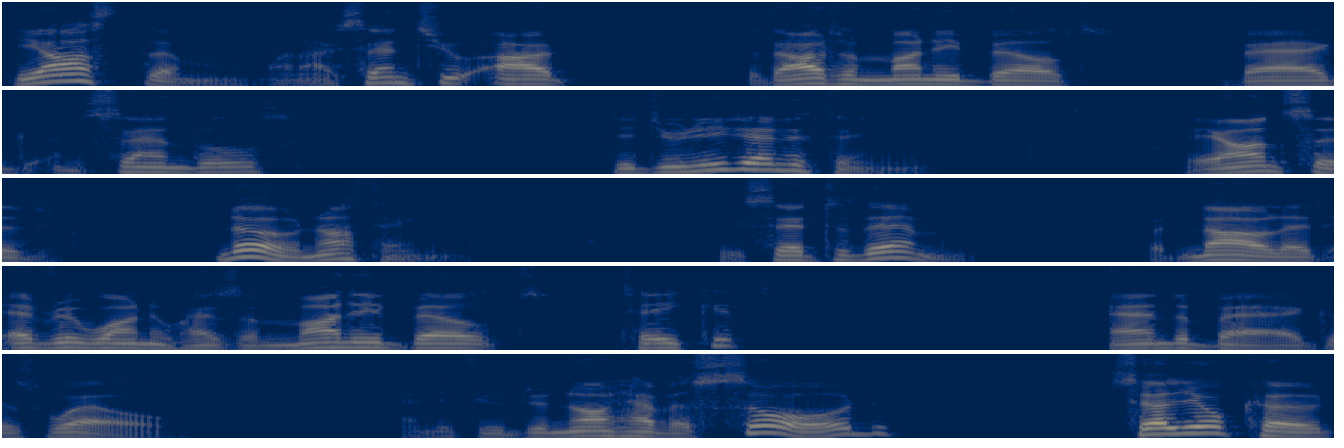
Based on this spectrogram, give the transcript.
He asked them, When I sent you out without a money belt, bag, and sandals, did you need anything? They answered, No, nothing. He said to them, But now let everyone who has a money belt take it, and a bag as well. And if you do not have a sword, sell your coat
